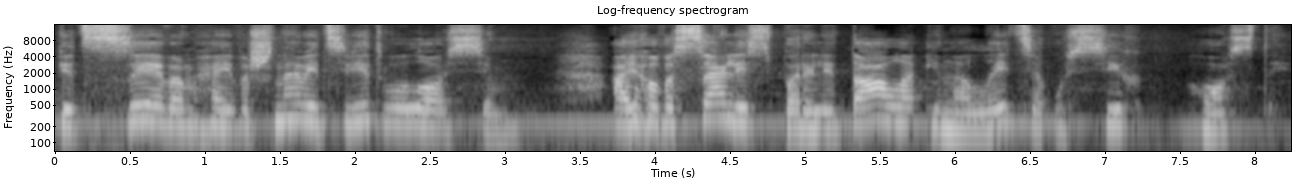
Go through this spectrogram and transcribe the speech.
під сивим гей вишневий цвіт волоссям, а його веселість перелітала і на лиця усіх гостей.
